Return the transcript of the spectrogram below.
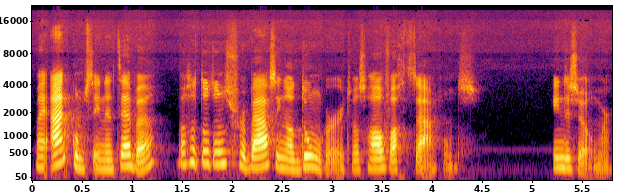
Mijn aankomst in Entebbe was het tot onze verbazing al donker. Het was half acht avonds. In de zomer.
